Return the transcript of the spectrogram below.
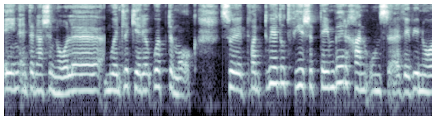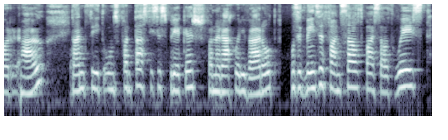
en internasionale moontlikhede oop te maak. So van 2 tot 4 September gaan ons 'n webinar hou. Dan het ons fantastiese sprekers van reg oor die wêreld Ons het mense van South by Southwest,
